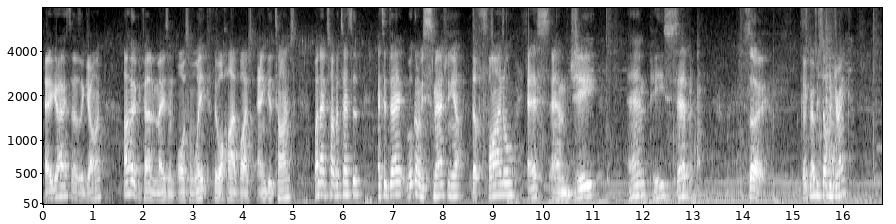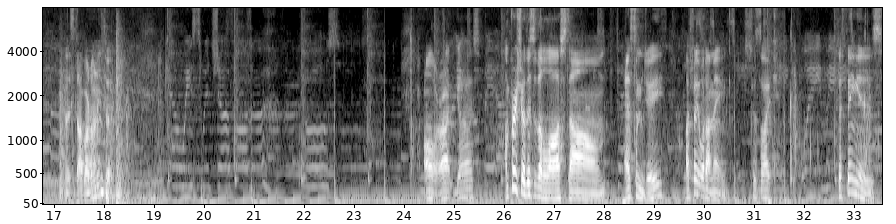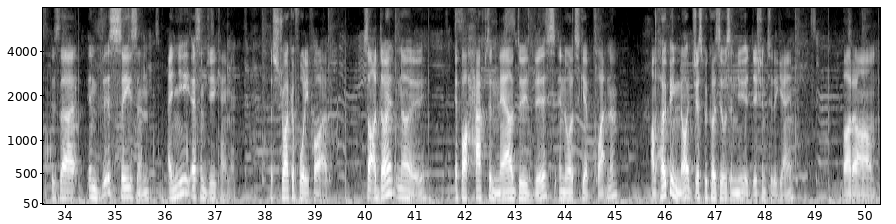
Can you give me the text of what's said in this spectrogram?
Hey guys, how's it going? I hope you've had an amazing, awesome week filled with high vibes and good times. My name's Hyper10sive, and today we're going to be smashing out the final SMG MP7. So, go grab yourself a drink. Let's dive right on into it. Alright guys, I'm pretty sure this is the last um, SMG. I'll show you what I mean. Cause like, the thing is, is that in this season, a new SMG came in. The Striker 45. So I don't know if I have to now do this in order to get Platinum. I'm hoping not just because it was a new addition to the game. But um,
